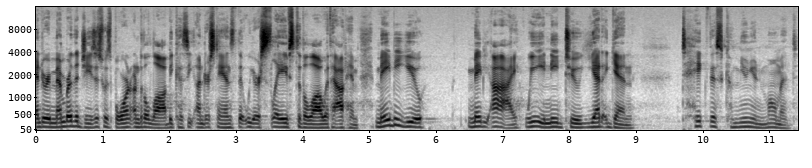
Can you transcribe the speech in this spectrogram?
and to remember that Jesus was born under the law because he understands that we are slaves to the law without him. Maybe you, maybe I, we need to yet again take this communion moment,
